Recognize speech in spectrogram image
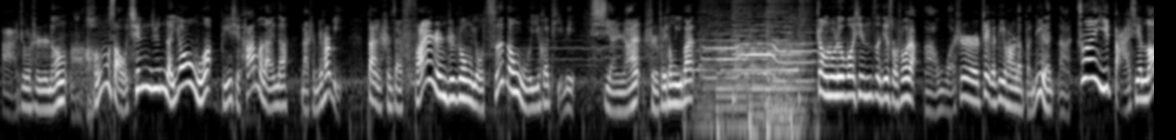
啊就是能啊横扫千军的妖魔，比起他们来呢，那是没法比。但是在凡人之中有此等武艺和体力，显然是非同一般。正如刘伯钦自己所说的啊，我是这个地方的本地人啊，专以打些狼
